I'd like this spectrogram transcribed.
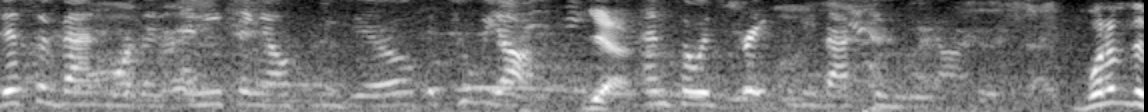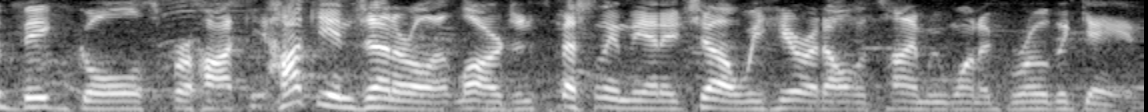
this event more than anything else we do, it's who we are. Yeah. And so it's great to be back to who we are. One of the big goals for hockey, hockey in general at large, and especially in the NHL, we hear it all the time. We want to grow the game.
